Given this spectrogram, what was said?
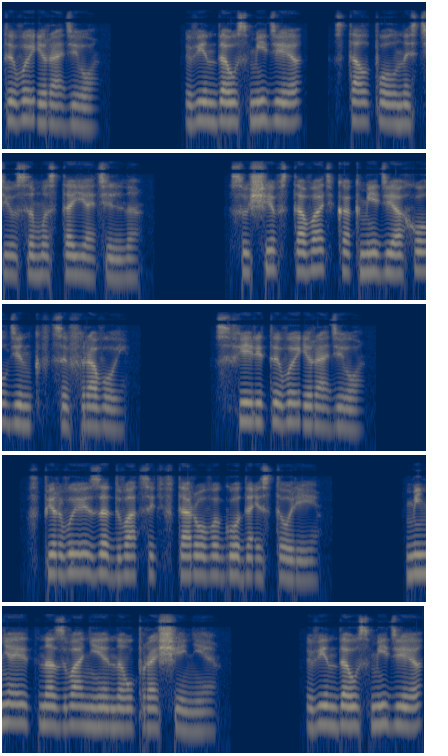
ТВ и радио. Windows Media стал полностью самостоятельно существовать как медиахолдинг в цифровой сфере ТВ и радио. Впервые за 22 года истории. Меняет название на упрощение. Windows Media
